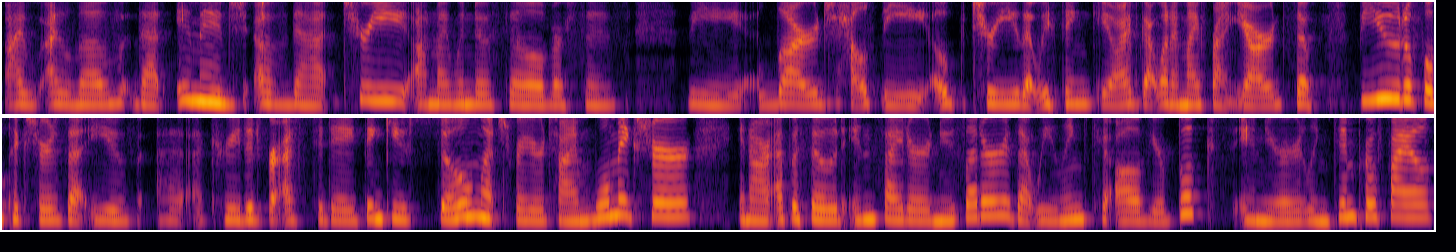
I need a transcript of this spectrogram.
I, I love that image of that tree on my windowsill versus the large, healthy oak tree that we think, you know, I've got one in my front yard. So beautiful pictures that you've uh, uh, created for us today. Thank you so much for your time. We'll make sure in our episode insider newsletter that we link to all of your books and your LinkedIn profile.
